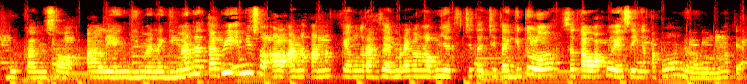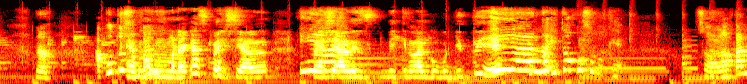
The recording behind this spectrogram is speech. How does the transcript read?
bukan soal yang gimana-gimana tapi ini soal anak-anak yang ngerasain mereka nggak punya cita-cita gitu loh. Setahu aku ya seingat aku udah lama banget ya. Nah aku tuh suka emang mereka spesial Iya. spesialis bikin lagu begitu ya? Nah itu aku suka kayak soalnya kan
